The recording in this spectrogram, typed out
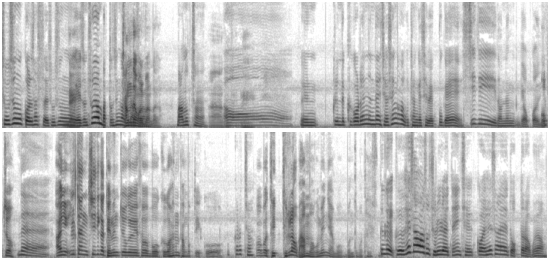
조승우 거를 샀어요. 조승우 네. 예전 초연 봤던 생각이 장당 나서. 얼마인가요? 15,000원. 아, 그렇- 네. 어. 음, 그런데 그걸 했는데 제가 생각을 못한 게 제 맥북에 CD 넣는 게 없거든요. 없죠. 네. 아니 일단 CD가 되는 쪽에서 뭐 그거 하는 방법도 있고 그렇죠. 어뭐 들으려고 마음 먹으면야 뭐 뭔데 못 하겠습니다. 근데 그 회사 와서 들으려 했더니 제 거에 회사에도 없더라고요.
